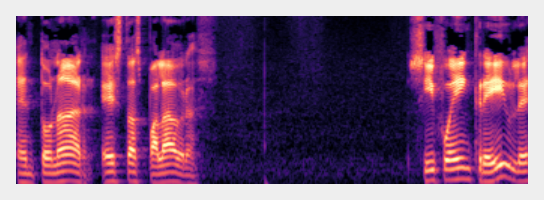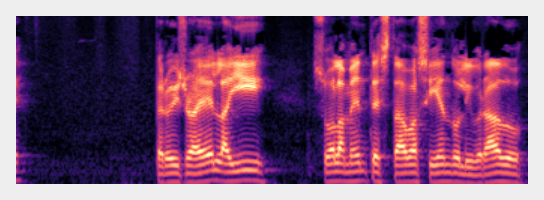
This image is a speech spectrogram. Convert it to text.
entonar estas palabras, sí fue increíble, pero Israel allí solamente estaba siendo librado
